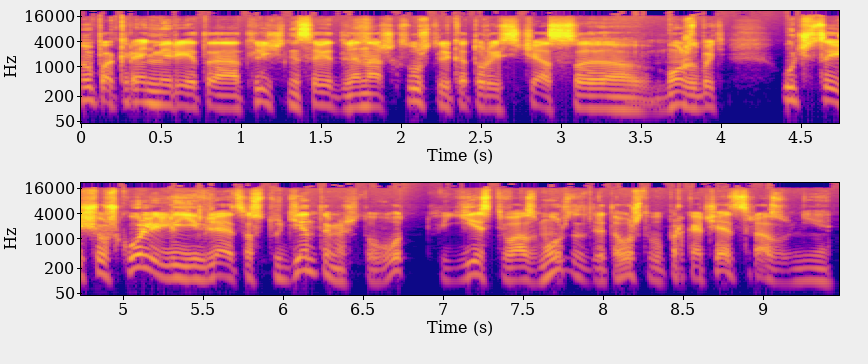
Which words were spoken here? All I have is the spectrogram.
Ну, по крайней мере, это отличный совет для наших слушателей, которые сейчас, э, может быть, учатся еще в школе или являются студентами, что вот есть возможность для того, чтобы прокачать сразу не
